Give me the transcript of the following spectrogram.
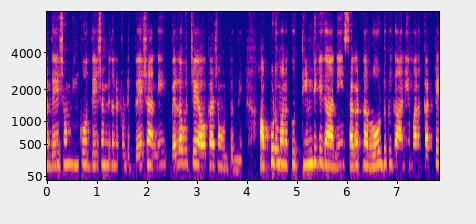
దేశం ఇంకో దేశం మీద ఉన్నటువంటి ద్వేషాన్ని వెళ్ళబుచ్చే అవకాశం ఉంటుంది. అప్పుడు మనకు తిండికి కానీ సగటున రోడ్డుకి కానీ మనం కట్టే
